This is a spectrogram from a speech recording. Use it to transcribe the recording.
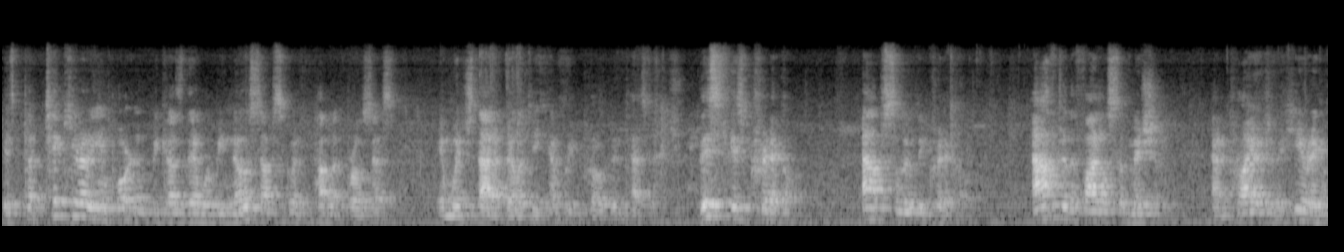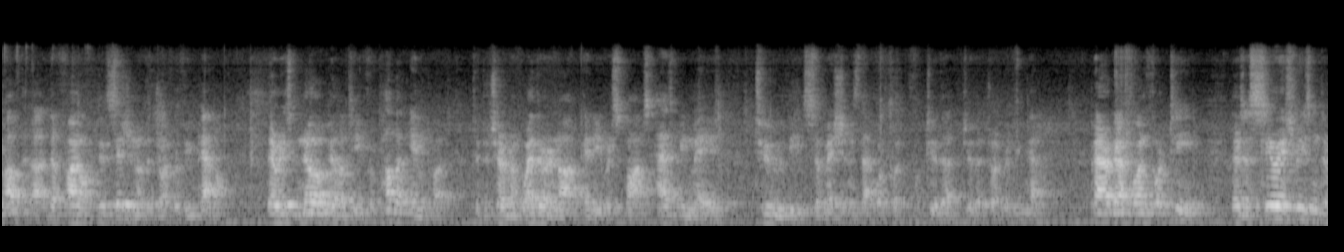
is particularly important because there will be no subsequent public process in which that ability can be probed and tested. This is critical, absolutely critical. After the final submission and prior to the hearing of the, uh, the final decision of the Joint Review Panel, there is no ability for public input to determine whether or not any response has been made to the submissions that were put to the, to the Joint Review Panel. Paragraph 114, there's a serious reason to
